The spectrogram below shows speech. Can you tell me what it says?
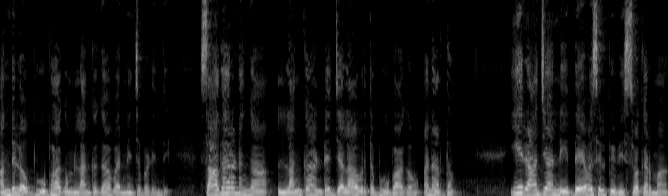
అందులో భూభాగం లంకగా వర్ణించబడింది. సాధారణంగా లంక అంటే జలావృత భూభాగం అని అర్థం. ఈ రాజ్యాన్ని దేవశిల్పి విశ్వకర్మ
